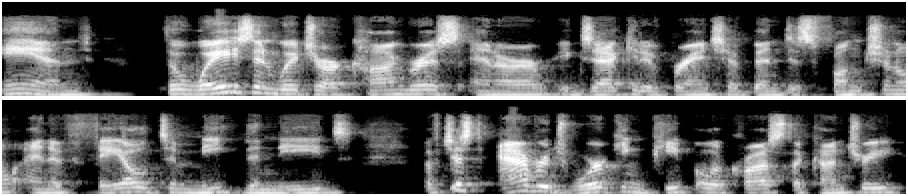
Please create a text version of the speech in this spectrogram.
And the ways in which our Congress and our executive branch have been dysfunctional and have failed to meet the needs of just average working people across the country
